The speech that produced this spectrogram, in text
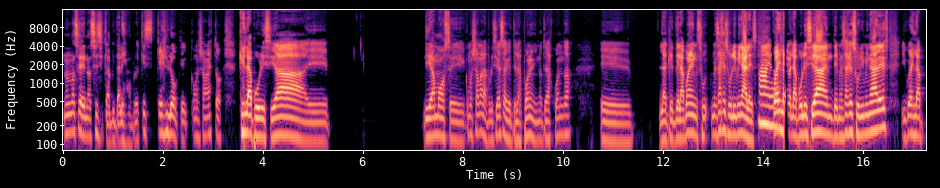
no, no sé, no sé si capitalismo, pero qué es, qué es lo que, ¿cómo se llama esto? ¿Qué es la publicidad? eh, digamos, eh, ¿cómo se llama la publicidad esa que te las ponen y no te das cuenta? Eh, la que te la ponen su- mensajes subliminales. Ah. ¿Cuál es la, la publicidad de mensajes subliminales y cuál es la,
